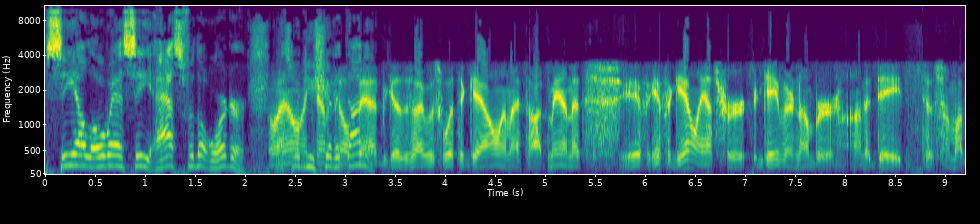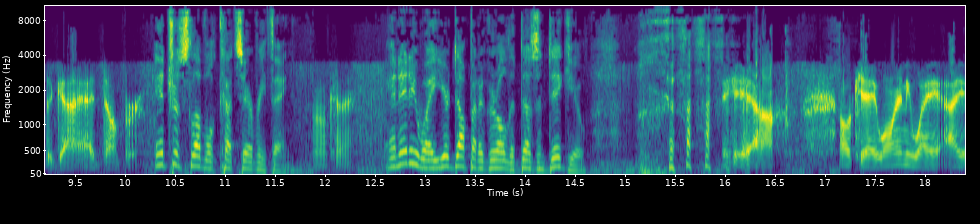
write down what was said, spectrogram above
C L O S E. Ask for the order. That's Well, what I you should have done. bad It. because I was with a gal, and I thought, man, that's if if a gal asked for gave her number on a date to some other guy, I'd dump her. Interest level cuts everything. Oh, Okay. And anyway, you're dumping a girl that doesn't dig you. yeah. Okay. Well, anyway, I,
